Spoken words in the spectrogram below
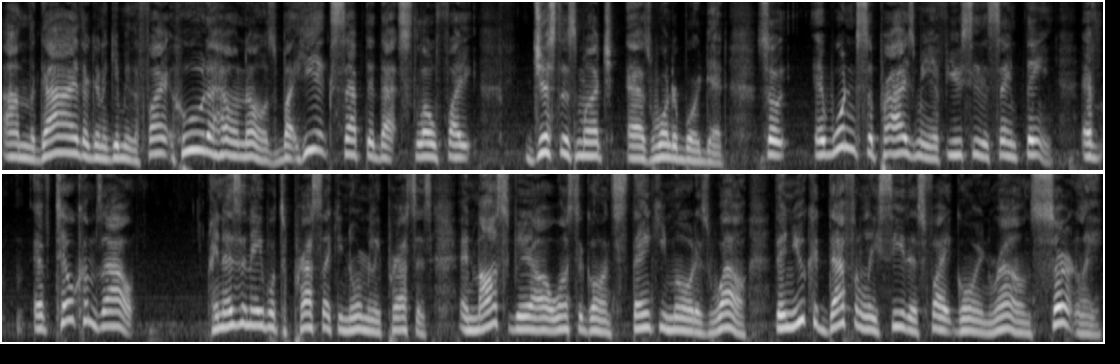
I'm the guy, they're going to give me the fight? Who the hell knows? But he accepted that slow fight just as much as Wonder Boy did. So it wouldn't surprise me if you see the same thing. If if Till comes out and isn't able to press like he normally presses, and Masvidal wants to go in stanky mode as well, then you could definitely see this fight going round, certainly.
